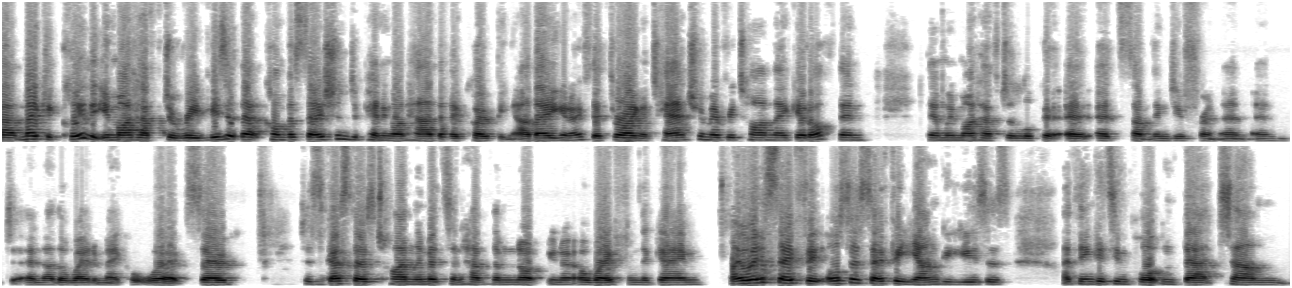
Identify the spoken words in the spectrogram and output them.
uh, make it clear that you might have to revisit that conversation depending on how they're coping. Are they, you know, if they're throwing a tantrum every time they get off, then then we might have to look at, at, at something different and, and another way to make it work. So discuss those time limits and have them not, you know, away from the game. I always say for also say for younger users, I think it's important that um,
